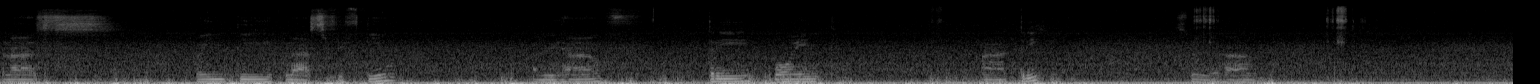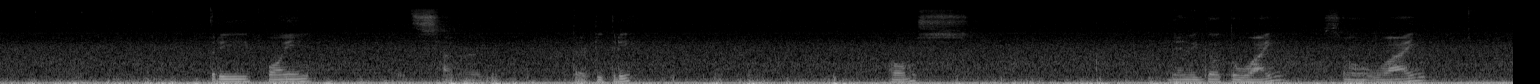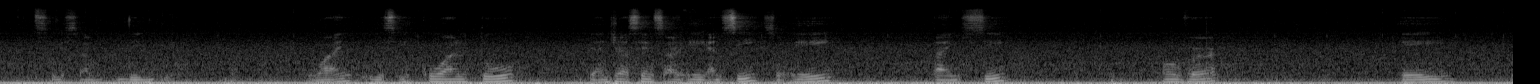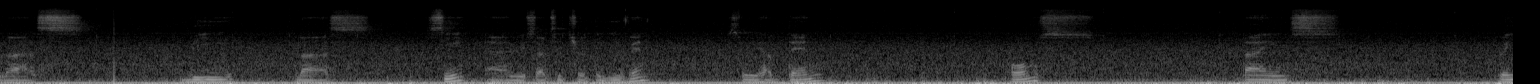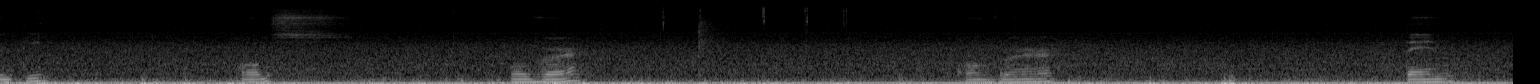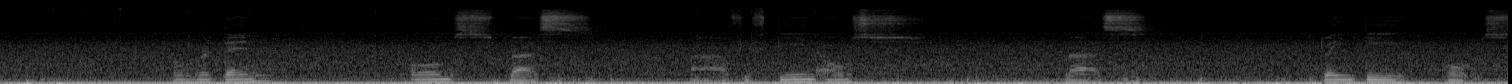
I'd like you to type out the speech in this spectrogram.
plus 20 plus 15 and we have 3 point uh, 3 so we have 3 point it's 33 ohms go to y. So y is a big y is equal to the adjacents are a and c. So a times c over a plus b plus c. And we substitute the given. So we have 10 ohms times 20 ohms over over 10 over 10 ohms plus uh, 15 ohms plus 20 ohms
